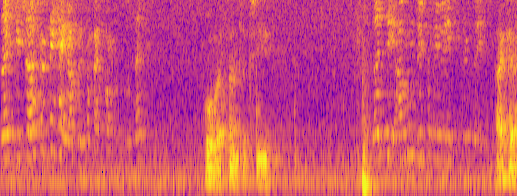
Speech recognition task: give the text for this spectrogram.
Lexi, should I quickly hang up and come back on? Was it? Oh, I sent it to you. Lexi, I'm gonna do something really quickly. Okay.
